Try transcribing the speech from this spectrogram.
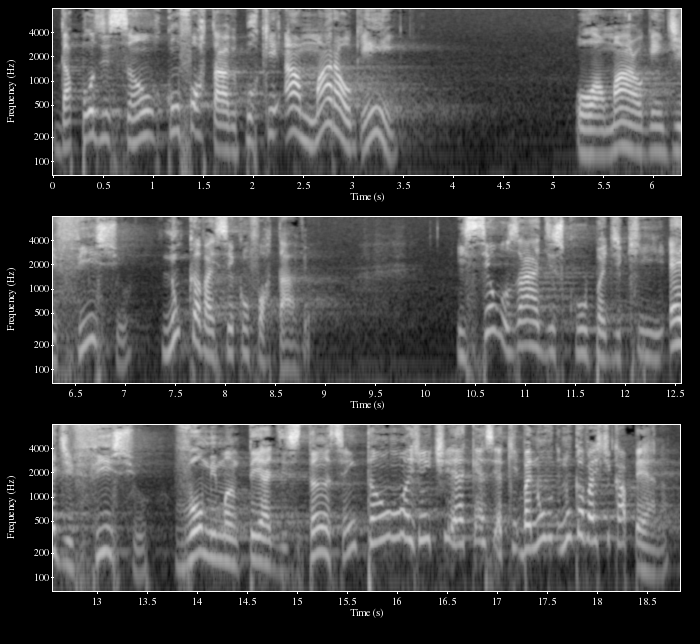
da posição confortável, porque amar alguém ou amar alguém difícil nunca vai ser confortável. E se eu usar a desculpa de que é difícil, vou me manter à distância, então a gente é que vai, nunca vai esticar a perna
